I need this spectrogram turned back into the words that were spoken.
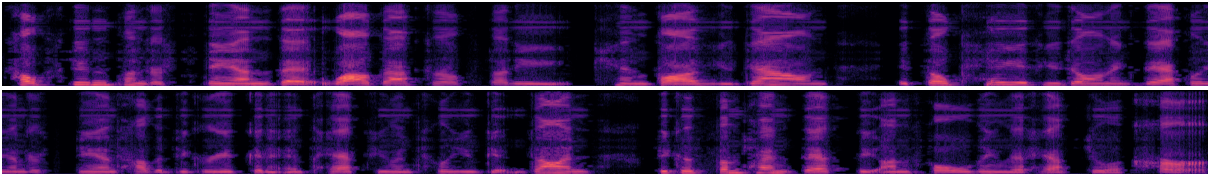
help students understand that while doctoral study can bog you down, it's okay if you don't exactly understand how the degree is going to impact you until you get done because sometimes that's the unfolding that has to occur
